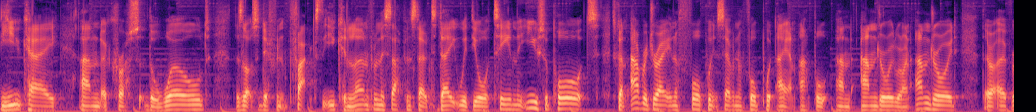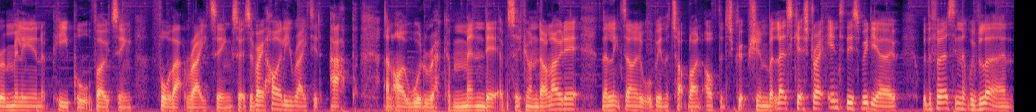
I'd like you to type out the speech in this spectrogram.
the UK and across the world. There's lots of different facts that you can learn from this app and stay up to date with your team that you support. It's got an average rating of 4.7 and 4.8 on Apple and Android, where on Android there are over a million people voting for that rating. So it's a very highly rated app and I would recommend it. So if you want to download it, the link to download it will be in the top line of the description. But let's get straight into this video with the first thing that we've learned,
